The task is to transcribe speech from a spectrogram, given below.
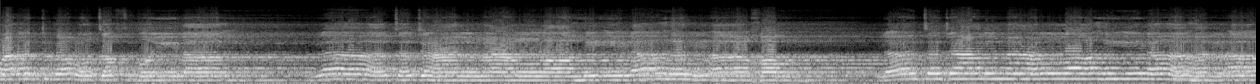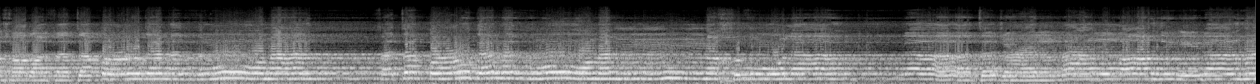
وأكبر تفضيلا. لا تجعل مع الله إلها آخر. لا تجعل مع الله إلها آخر. فتقعد مذموما فتقعد مذموما مخذولا. لا تجعل مع الله إلها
